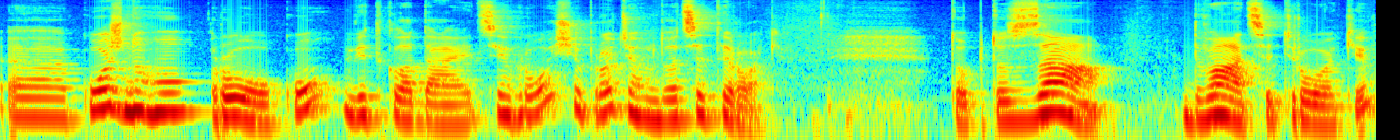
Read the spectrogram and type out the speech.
Е, Кожного року відкладає ці гроші протягом 20 років. Тобто за 20 років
